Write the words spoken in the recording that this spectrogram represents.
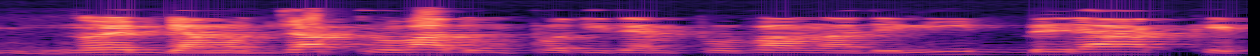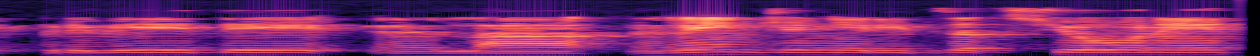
mm, noi abbiamo già approvato un po' di tempo fa una delibera che prevede eh, la reingegnerizzazione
